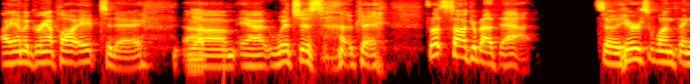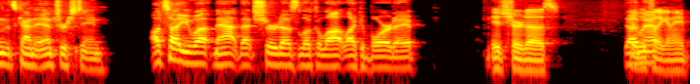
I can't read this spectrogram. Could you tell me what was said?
I am a grandpa ape today. Yep. Um, and which is okay. So let's talk about that. So here's one thing that's kind of interesting. I'll tell you what, Matt, that sure does look a lot like a bored ape. It sure does. it doesn't looks it? like an ape.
